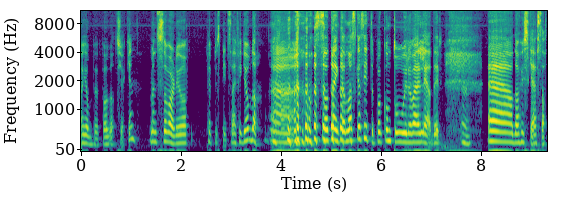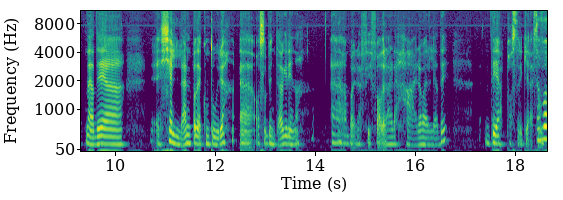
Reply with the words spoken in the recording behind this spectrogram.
å jobbe på gatekjøkken. Men så var det jo Peppers Pizza jeg fikk jobb, da. Uh, så tenkte jeg nå skal jeg sitte på kontor og være leder. Mm. Uh, og da husker jeg jeg satt nede i uh, kjelleren på det kontoret, og så begynte jeg å grine. Ja. Bare fy fader, er det her å være leder? Det passer ikke jeg som. Hva,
